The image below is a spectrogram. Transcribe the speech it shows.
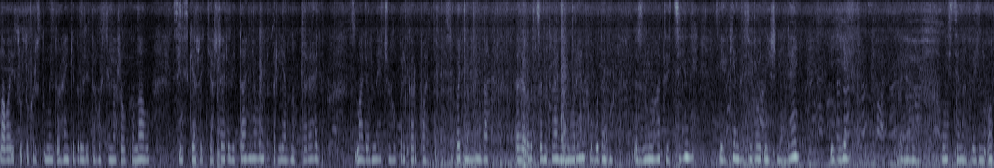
Слава Ісусу Христу, мої дорогенькі друзі та гості нашого каналу Сільське життя. Щирі вітання вам та приємного перегляду з мальовничого Прикарпаття. Сьогодні ми на е, центральному ринку будемо знімати ціни, які на сьогоднішній день є е, в місті Надвірні. От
